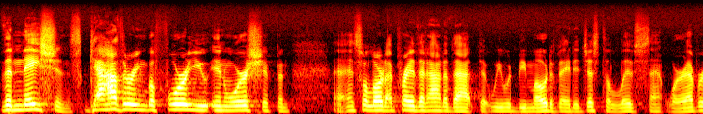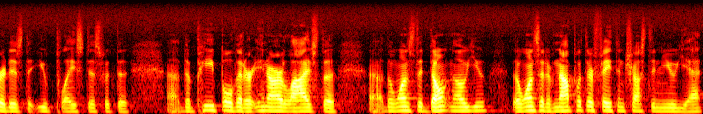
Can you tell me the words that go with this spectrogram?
the nations gathering before you in worship. And, and so, Lord, I pray that out of that, that we would be motivated just to live sent wherever it is that you've placed us with the, uh, the people that are in our lives, the, uh, the ones that don't know you, the ones that have not put their faith and trust in you yet.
